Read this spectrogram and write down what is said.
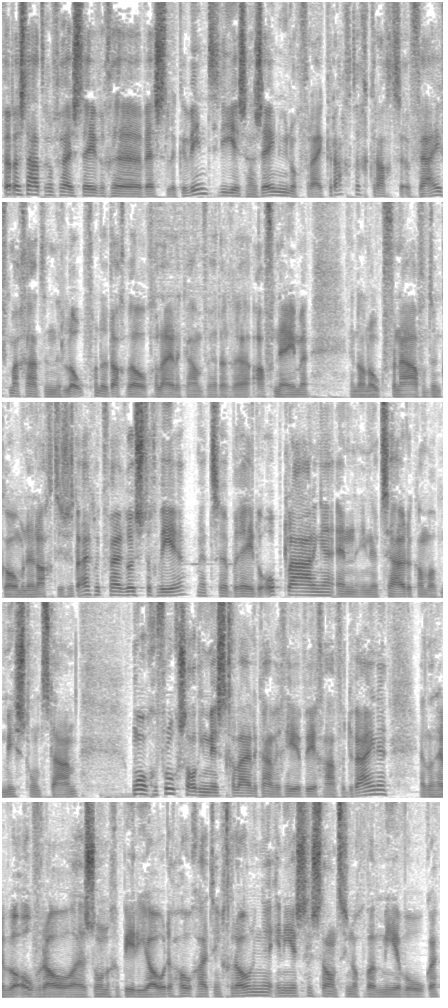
Verder staat er een vrij stevige westelijke wind. Die is aan zee nu nog vrij krachtig, kracht 5... maar gaat in de loop van de dag wel geleidelijk aan verder uh, afnemen. En dan ook vanavond en komende nacht is het eigenlijk vrij rustig weer... met uh, brede opklaringen en in het zuiden kan wat mist ontstaan. Morgen vroeg zal die mist geleidelijk aan weer, weer gaan verdwijnen. En dan hebben we overal uh, zonnige perioden. Hooguit in Groningen in eerste instantie nog wat meer wolken.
